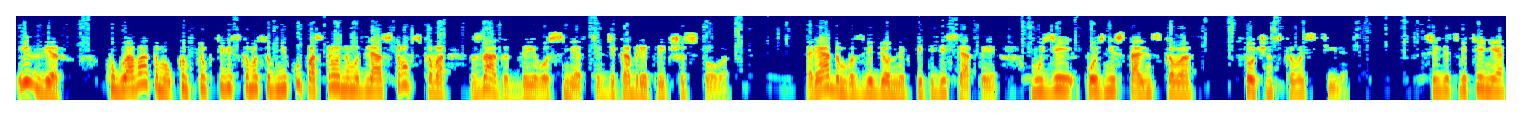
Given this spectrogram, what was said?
и вверх, к угловатому конструктивистскому особняку, построенному для Островского за год до его смерти в декабре 36-го. Рядом возведенный в 50-е музей позднесталинского сочинского стиля. Среди цветения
